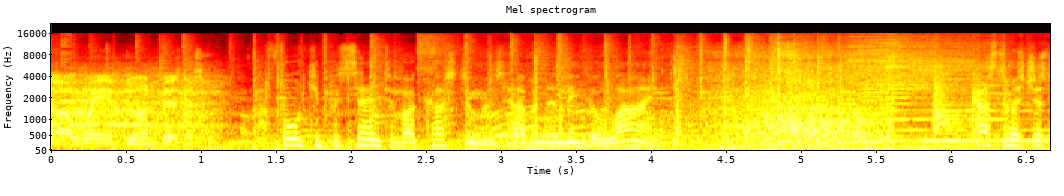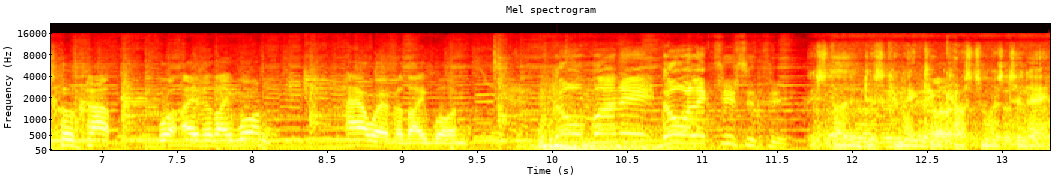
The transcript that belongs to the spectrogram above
uh, way of doing business. 40% of our customers have an illegal line. Customers just hook up whatever they want, however they want. No money, no electricity. They started disconnecting customers today.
